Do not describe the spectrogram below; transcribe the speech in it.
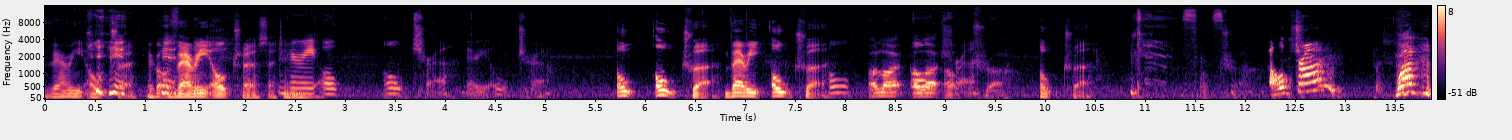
Very ultra. They've got a very ultra setting. Very ul- ultra, very ultra. Ul- ultra. Very ultra. Ul- I like I like Ultra. ultra. Ultra. Ultron. What?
